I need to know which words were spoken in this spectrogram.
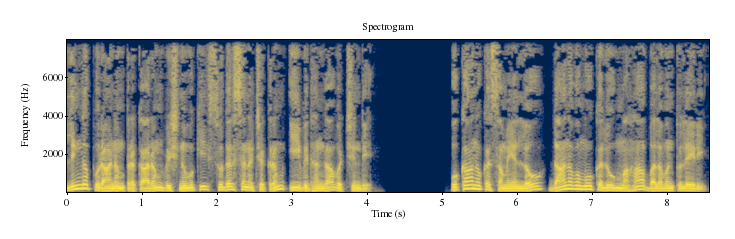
లింగ పురాణం ప్రకారం విష్ణువుకి సుదర్శన చక్రం ఈ విధంగా వచ్చింది. ఒకానొక సమయంలో దానవమూకలు మహాబలవంతులేరి.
